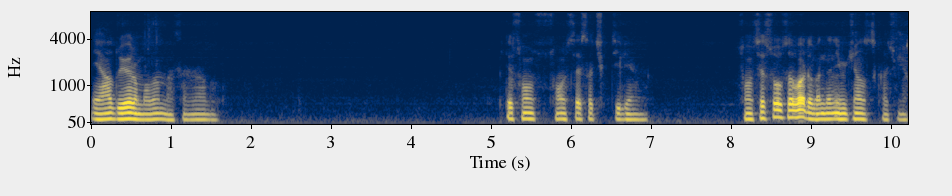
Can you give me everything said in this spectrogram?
Ya duyuyorum oğlum ben sen rahat ol. De son son ses açık değil yani. Son ses olsa var ya benden imkansız kaçmaz.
